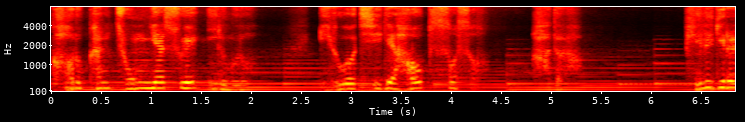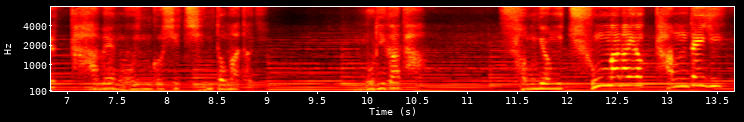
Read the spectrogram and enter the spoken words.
거룩한 종 예수의 이름으로 이루어지게 하옵소서 하더라. 빌기를 담에 모인 곳이 진동하더니 무리가 다 성령이 충만하여 담대히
